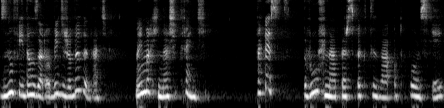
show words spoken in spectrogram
Znów idą zarobić, żeby wydać. No i machina się kręci. Taka jest różna perspektywa od polskiej,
